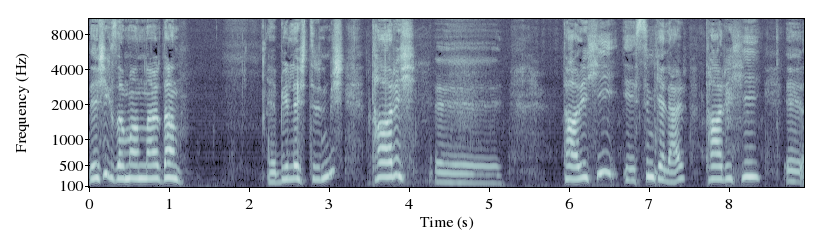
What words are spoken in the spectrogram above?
değişik zamanlardan e, birleştirilmiş tarih, e, tarihi e, simgeler, tarihi e,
